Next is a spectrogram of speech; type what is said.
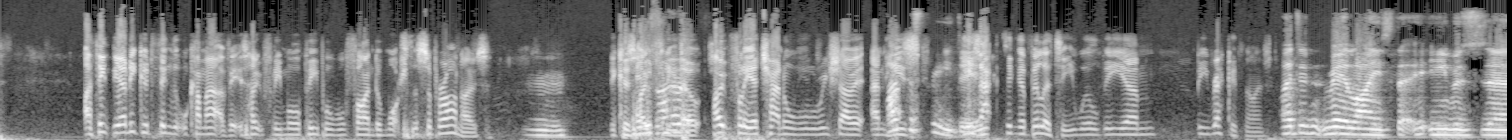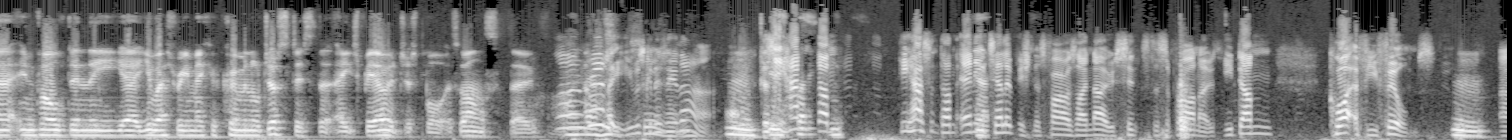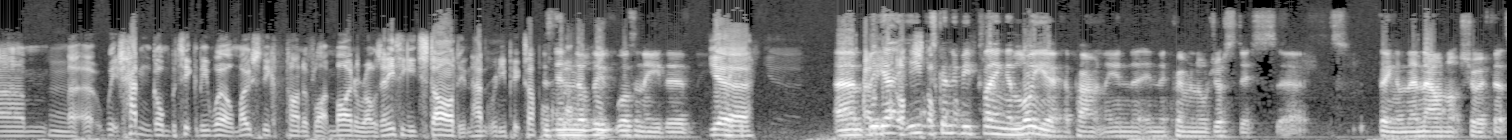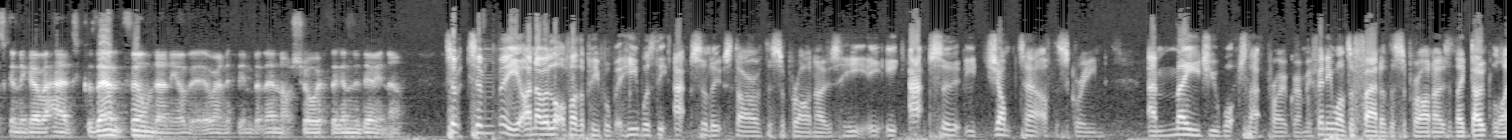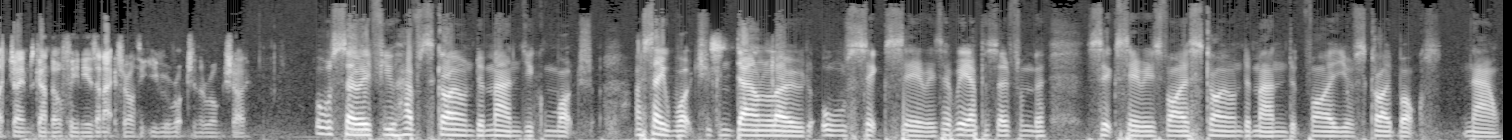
I think the only good thing that will come out of it is hopefully more people will find and watch The Sopranos Mm. because And hopefully, you- hopefully a channel will reshow it and I his his acting ability will be um be recognised. I didn't realise that he was uh, involved in the uh, US remake of Criminal Justice that HBO had just bought as well. So Oh, I really? He was going to do that Hmm. because he hadn't done he hasn't done any Yeah. television as far as I know since The Sopranos. He'd done quite a few films. Hmm. um, uh, uh, which hadn't gone particularly well. Mostly kind of like minor roles. Anything he'd starred in hadn't really picked up on. in the loop, wasn't he? The yeah, um, but yeah, he was going to be playing a lawyer apparently in the in the criminal justice uh, thing, and they're now not sure if that's going to go ahead because they haven't filmed any of it or anything, but they're not sure if they're going to do it now. To to me, I know a lot of other people, but he was the absolute star of The Sopranos. He he, he absolutely jumped out of the screen and made you watch that program. If anyone's a fan of The Sopranos and they don't like James Gandolfini as an actor, I think you were watching the wrong show. Also, if you have Sky on demand, you can watch. I say watch. You can download all six series, every episode from the six series via Sky on demand via your Skybox now,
